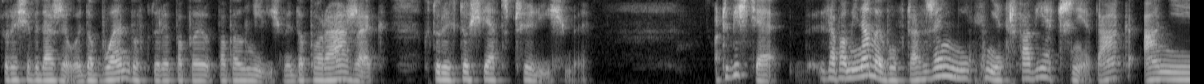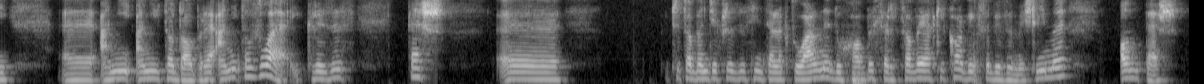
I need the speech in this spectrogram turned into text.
które się wydarzyły, do błędów, które pope- popełniliśmy, do porażek, których doświadczyliśmy. Oczywiście zapominamy wówczas, że nic nie trwa wiecznie, tak? Ani, e, ani, ani to dobre, ani to złe. I kryzys też, e, czy to będzie kryzys intelektualny, duchowy, sercowy, jakikolwiek sobie wymyślimy, on też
